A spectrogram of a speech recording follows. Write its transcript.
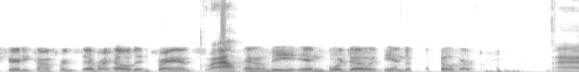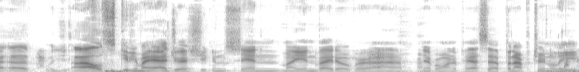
security conference ever held in France. Wow. And it'll be in Bordeaux at the end of October. Uh, uh, I'll give you my address. You can send my invite over. Uh, never want to pass up an opportunity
